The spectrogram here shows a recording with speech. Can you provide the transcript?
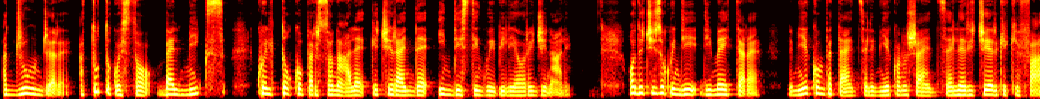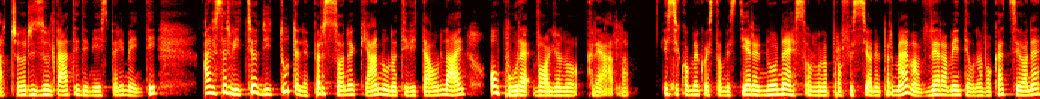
aggiungere a tutto questo bel mix quel tocco personale che ci rende indistinguibili e originali. Ho deciso quindi di mettere le mie competenze, le mie conoscenze, le ricerche che faccio, i risultati dei miei esperimenti al servizio di tutte le persone che hanno un'attività online oppure vogliono crearla. E siccome questo mestiere non è solo una professione per me, ma veramente una vocazione,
